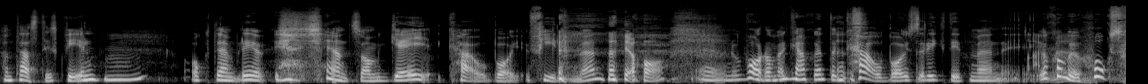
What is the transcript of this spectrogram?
Fantastisk film. Mm. Och den blev känd som Gay Cowboy-filmen. ja. Eh, Nu var de väl kanske inte cowboys riktigt men jag kommer ihåg så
